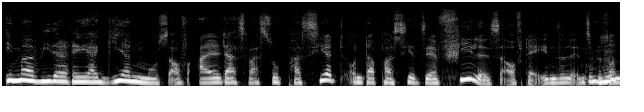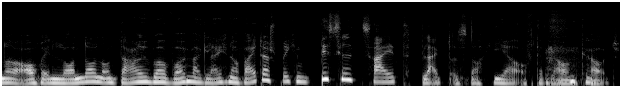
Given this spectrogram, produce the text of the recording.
immer wieder reagieren muss auf all das, was so passiert. Und da passiert sehr vieles auf der Insel, insbesondere mhm. auch in London. Und darüber wollen wir gleich noch weitersprechen. Ein bisschen Zeit bleibt uns noch hier auf der blauen Couch.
